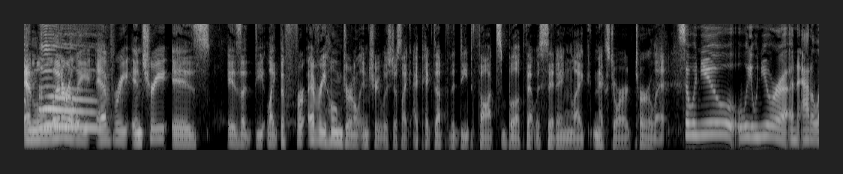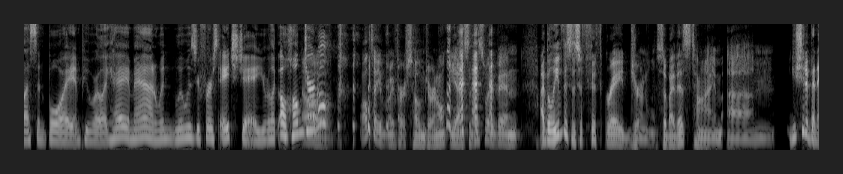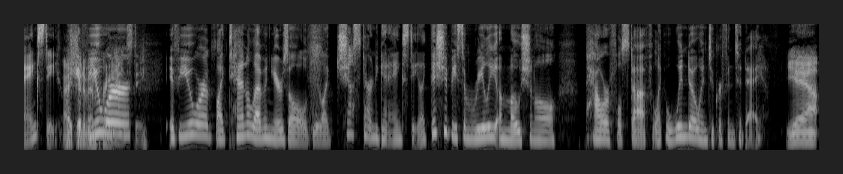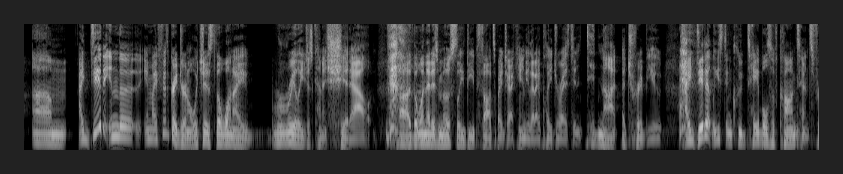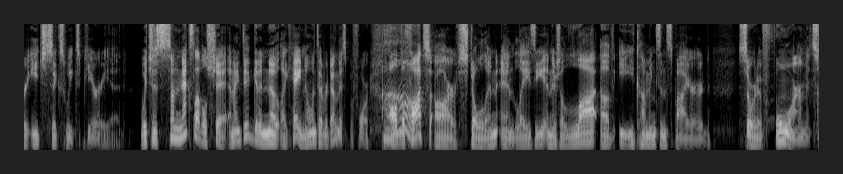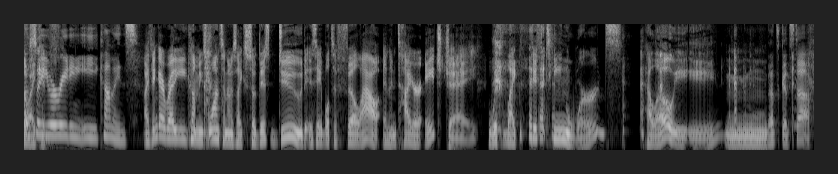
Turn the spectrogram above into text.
and literally every entry is is a deep, like the for every home journal entry was just like I picked up the deep thoughts book that was sitting like next to our turlet. So when you we- when you were an adolescent boy and people were like, "Hey man, when when was your first HJ?" You were like, "Oh, home journal." Oh, I'll tell you my first home journal. Yeah, so this would have been I believe this is a fifth grade journal. So by this time, um You should have been angsty. I like should have been you pretty were angsty. If you were like 10, 11 years old, you're like just starting to get angsty. Like this should be some really emotional, powerful stuff, like a window into Griffin today. Yeah, um, I did in the in my fifth grade journal, which is the one I really just kind of shit out. Uh, the one that is mostly Deep Thoughts by Jack Handey that I plagiarized and did not attribute. I did at least include tables of contents for each six weeks period. Which is some next level shit. And I did get a note like, hey, no one's ever done this before. All the Oh. thoughts are stolen and lazy, and there's a lot of E. E. Cummings inspired sort of form. So oh, I so could you were reading E. E. Cummings. I think I read E. Cummings once, and I was like, so this dude is able to fill out an entire HJ with like 15 words? Hello, E. E. Mm, that's good stuff.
